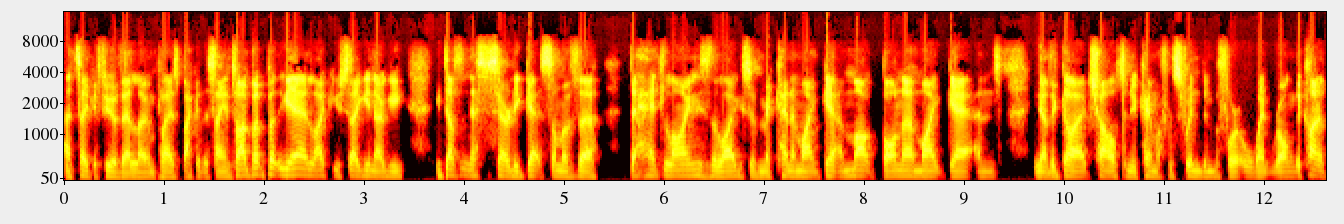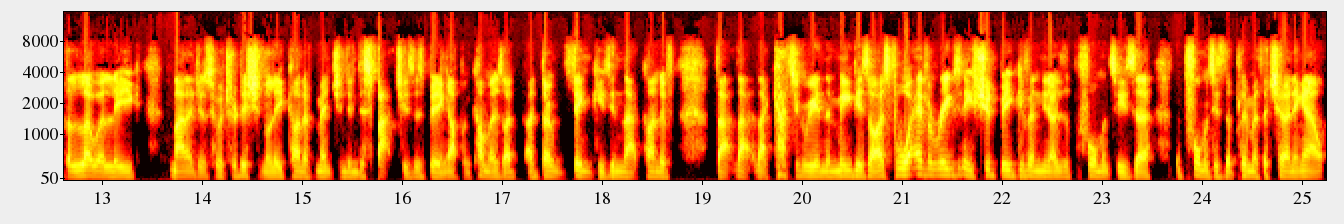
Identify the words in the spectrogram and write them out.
and take a few of their loan players back at the same time. But but yeah, like you say, you know, he he doesn't necessarily get some of the the headlines the likes of McKenna might get and Mark Bonner might get, and you know the guy at Charlton who came off from Swindon before it all went wrong. The kind of the lower league managers who are traditionally kind of mentioned in dispatches as being up and comers. I, I don't think he's in that kind of that that that category in the media's eyes for whatever reason. He should be given you know the performances uh, the performances that Plymouth are churning out,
